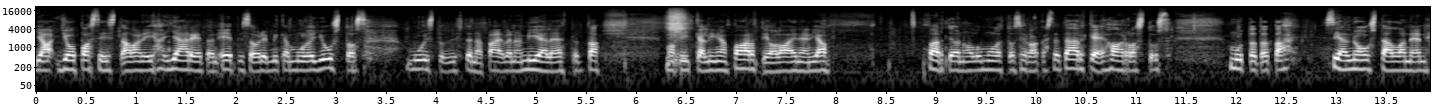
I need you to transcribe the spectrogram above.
Ja jopa siis tällainen ihan järjetön episodi, mikä mulle just tuossa muistui yhtenä päivänä mieleen, että tota, mä oon pitkän linjan partiolainen ja partio on ollut mulle tosi rakas ja tärkeä harrastus. Mutta tota, siellä nousi tällainen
